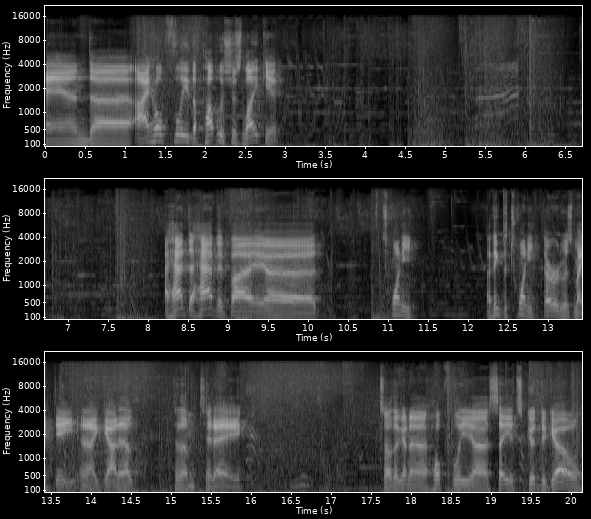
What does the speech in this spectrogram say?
And uh I hopefully the publishers like it. I had to have it by uh 20 I think the 23rd was my date and I got it out to them today. So they're gonna hopefully uh, say it's good to go.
